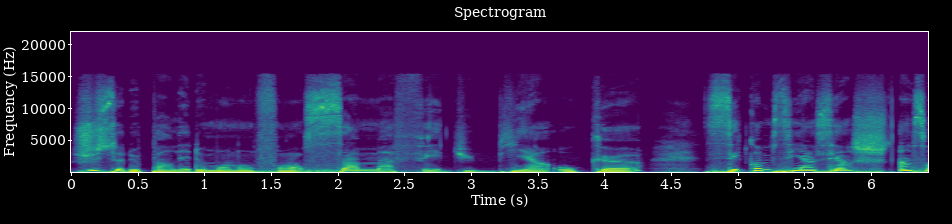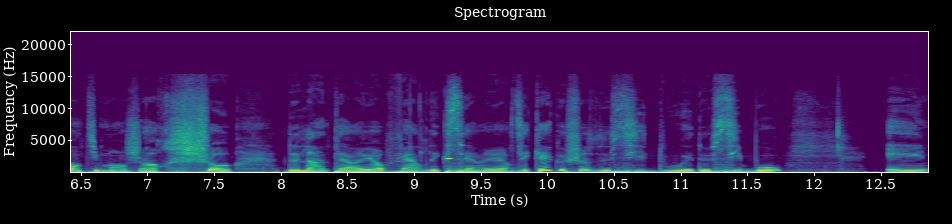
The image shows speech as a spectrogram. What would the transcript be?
Juste de parler de mon enfance, ça m'a fait du bien au cœur. C'est comme si c'est un, un, sentiment genre chaud de l'intérieur vers l'extérieur. C'est quelque chose de si doux et de si beau. Et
